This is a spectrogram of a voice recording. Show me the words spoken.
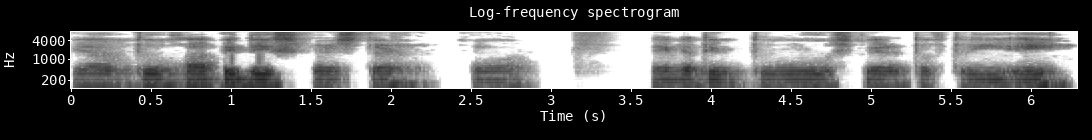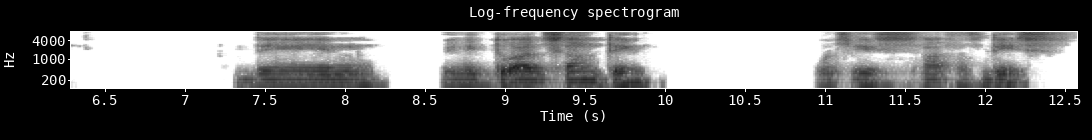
we have to copy this first term. So, negative 2 square root of 3a. Then, we need to add something, which is half of this.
